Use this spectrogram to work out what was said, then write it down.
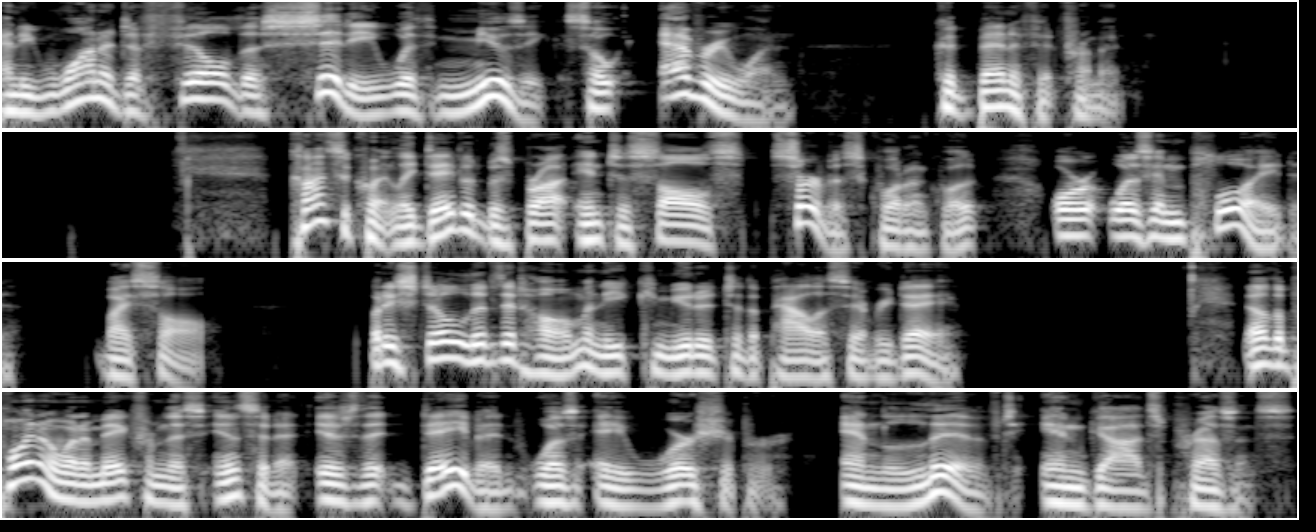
And he wanted to fill the city with music so everyone could benefit from it. Consequently, David was brought into Saul's service, quote unquote, or was employed by Saul. But he still lived at home and he commuted to the palace every day. Now, the point I want to make from this incident is that David was a worshiper and lived in God's presence.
